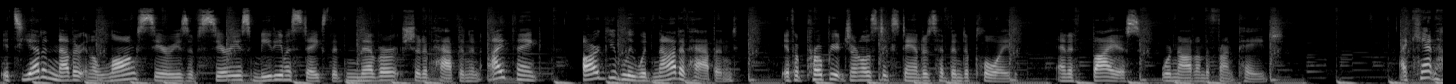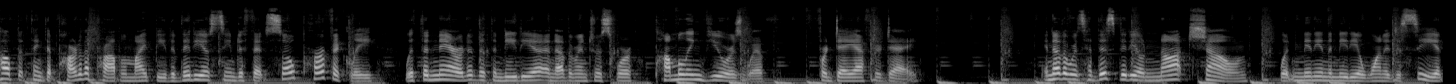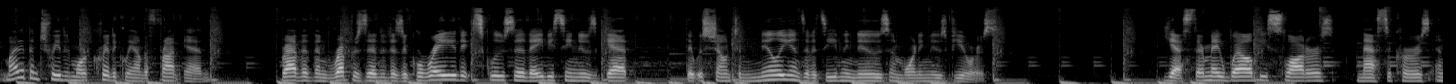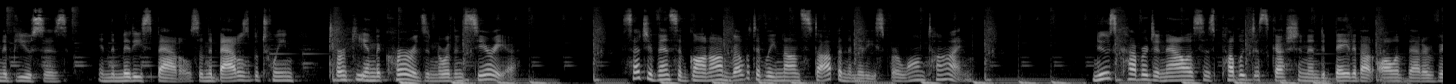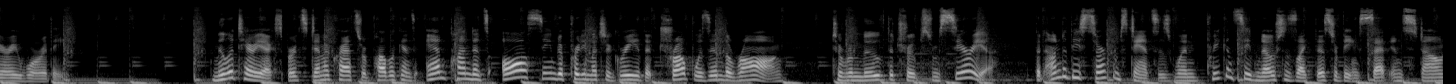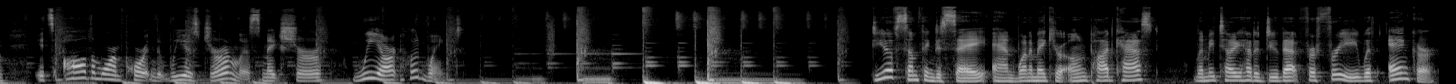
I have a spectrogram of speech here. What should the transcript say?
It's yet another in a long series of serious media mistakes that never should have happened, and I think arguably would not have happened if appropriate journalistic standards had been deployed, and if bias were not on the front page. I can't help but think that part of the problem might be the videos seemed to fit so perfectly with the narrative that the media and other interests were pummeling viewers with for day after day. In other words, had this video not shown what many in the media wanted to see, it might have been treated more critically on the front end, rather than represented as a great exclusive ABC News get that was shown to millions of its evening news and morning news viewers. Yes, there may well be slaughters, massacres, and abuses in the Mideast battles and the battles between Turkey and the Kurds in northern Syria. Such events have gone on relatively nonstop in the Mideast for a long time. News coverage, analysis, public discussion, and debate about all of that are very worthy. Military experts, Democrats, Republicans, and pundits all seem to pretty much agree that Trump was in the wrong to remove the troops from Syria. But under these circumstances, when preconceived notions like this are being set in stone, it's all the more important that we as journalists make sure we aren't hoodwinked. Do you have something to say and want to make your own podcast? Let me tell you how to do that for free with Anchor.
